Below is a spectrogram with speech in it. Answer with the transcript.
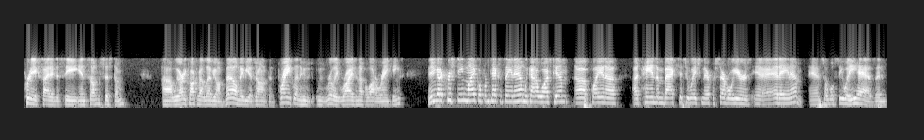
pretty excited to see in some system. Uh, we already talked about Le'Veon Bell, maybe a Jonathan Franklin, who's who's really rising up a lot of rankings. Then you got a Christine Michael from Texas A&M. We kind of watched him uh, play in a, a tandem back situation there for several years at A&M, and so we'll see what he has. And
